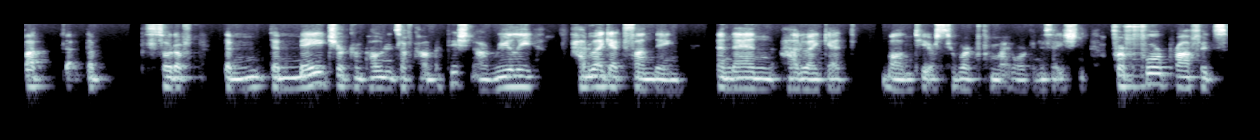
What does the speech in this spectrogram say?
But the, the sort of the, the major components of competition are really how do I get funding, and then how do I get volunteers to work for my organization. For for profits,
